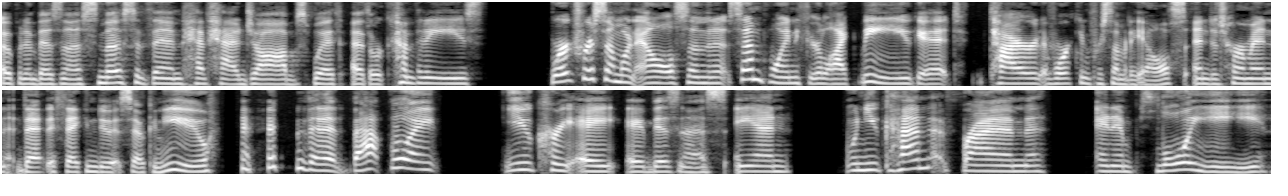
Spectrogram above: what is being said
open a business. Most of them have had jobs with other companies, worked for someone else. And then at some point, if you're like me, you get tired of working for somebody else and determine that if they can do it, so can you. then at that point, you create a business. And when you come from an employee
